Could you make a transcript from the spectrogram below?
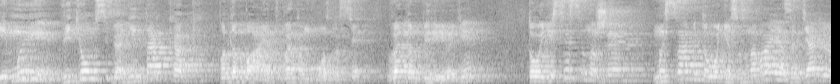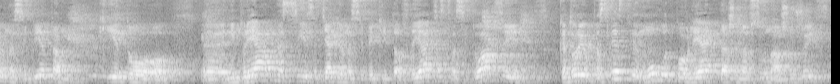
и мы ведем себя не так, как подобает в этом возрасте, в этом периоде, то, естественно же, мы сами того не осознавая, затягиваем на себе там какие-то э, неприятности, затягиваем на себе какие-то обстоятельства, ситуации, которые впоследствии могут повлиять даже на всю нашу жизнь.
